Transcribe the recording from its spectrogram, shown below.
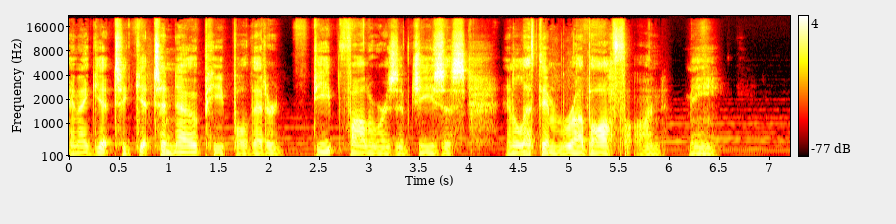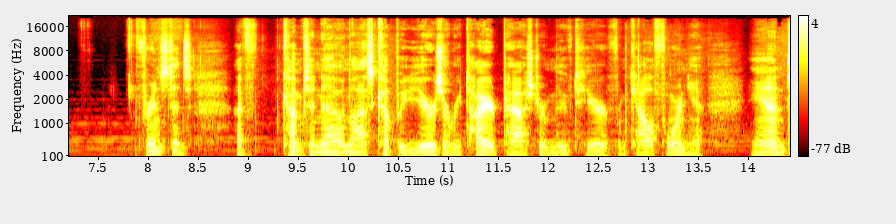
And I get to get to know people that are deep followers of Jesus and let them rub off on me. For instance, I've come to know in the last couple of years a retired pastor moved here from California and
